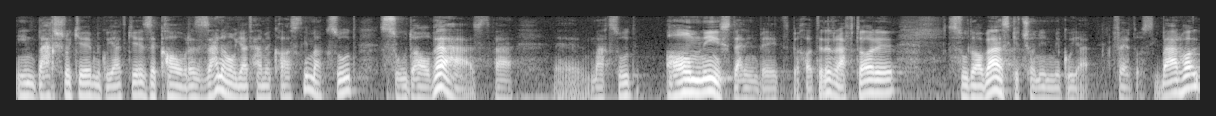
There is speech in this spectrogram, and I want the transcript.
این بخش رو که می‌گوید که ز کار زن آید همه کاستی مقصود سودابه هست و مقصود عام نیست در این بیت. به خاطر رفتار سودابه است که چنین می‌گوید فردوسی. به حال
